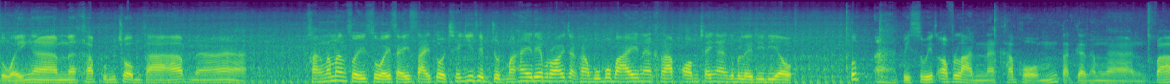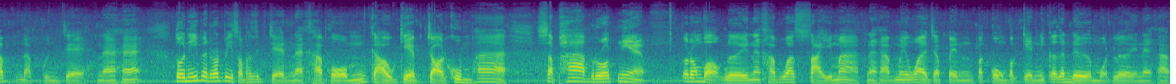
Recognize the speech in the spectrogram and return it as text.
สวยงามนะครับ คุณผู้ชมครับนะถังน้ำมันสวยๆ ใสๆตรวเช็ค 20 จุดมาให้เรียบร้อยจากทางบูโบไบนะครับ พร้อมใช้งานกันไปเลยทีเดียวปุ๊บปิดสวิตช์ออฟลันนะครับผมตัดการทำงานปั๊บดับกุญแจนะฮะ ตัวนี้เป็นรถปี 2017 นะครับผมเก่าเก็บจอดคุมผ้า สภาพรถเนี่ย ก็ต้องบอกเลยนะครับว่าใสมากนะครับไม่ว่าจะเป็นประกงประเก็นนี่ก็เดิมหมดเลยนะครับ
